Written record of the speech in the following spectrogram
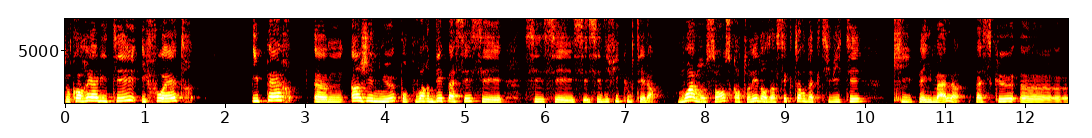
Donc en réalité, il faut être hyper euh, ingénieux pour pouvoir dépasser ces, ces, ces, ces difficultés-là. Moi, à mon sens, quand on est dans un secteur d'activité qui paye mal, parce que euh,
